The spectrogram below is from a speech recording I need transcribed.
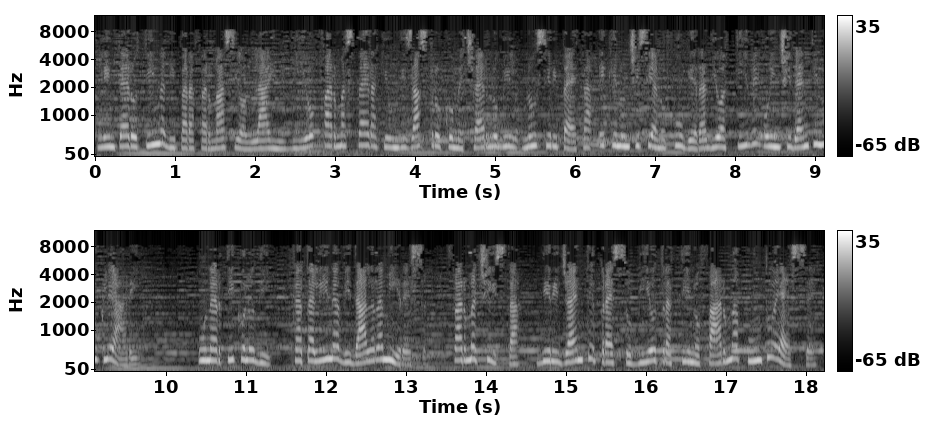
L'intero team di Parafarmacy Online Bio Pharma spera che un disastro come Chernobyl non si ripeta e che non ci siano fughe radioattive o incidenti nucleari. Un articolo di Catalina Vidal Ramirez, farmacista, dirigente presso bio-pharma.es.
